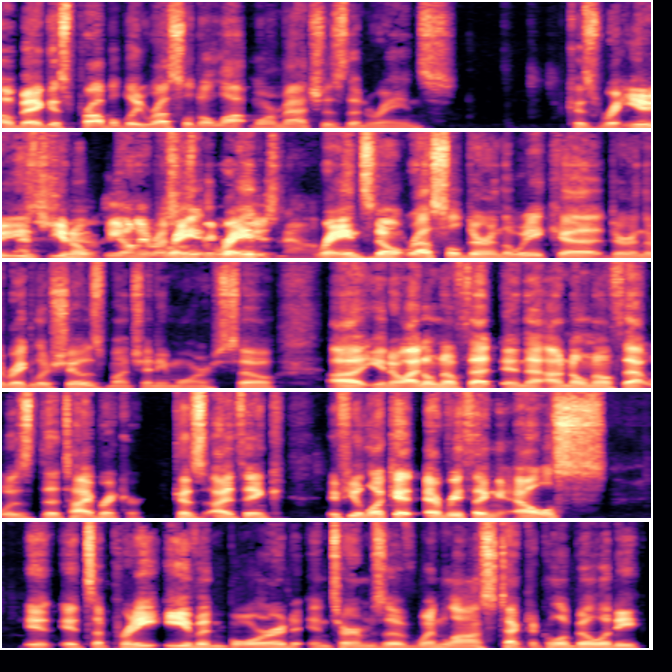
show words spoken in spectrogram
Omega's probably wrestled a lot more matches than Reigns because you you, you know he only wrestles Rain, Rain, now. Reigns don't wrestle during the week uh, during the regular shows much anymore. So uh, you know I don't know if that and that, I don't know if that was the tiebreaker because I think if you look at everything else, it, it's a pretty even board in terms of win loss, technical ability,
